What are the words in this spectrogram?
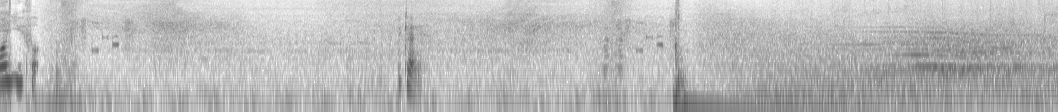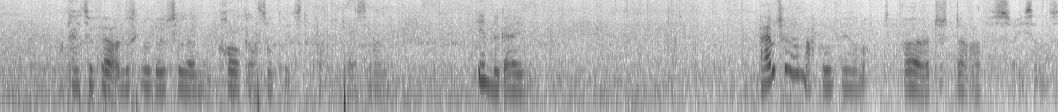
are you fu- Okay. Okay, to fair, I'm just gonna go to um, Coral Castle because it's the correct place I'm in the game. I haven't sure the map will be unlocked. Uh, just don't have space sense.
